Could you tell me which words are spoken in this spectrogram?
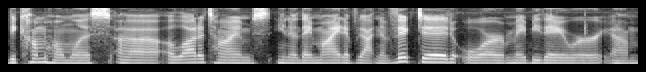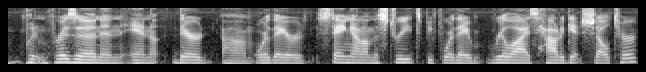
become homeless, uh, a lot of times, you know, they might have gotten evicted, or maybe they were um, put in prison, and and they're um, or they are staying out on the streets before they realize how to get shelter.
